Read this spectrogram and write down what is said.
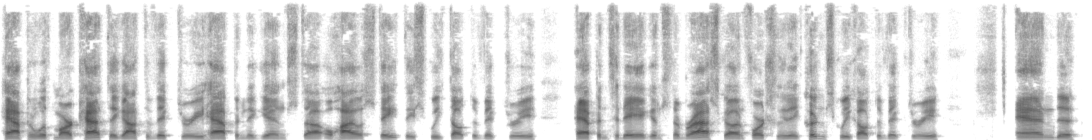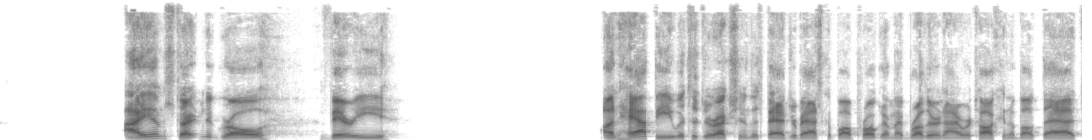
Happened with Marquette, they got the victory. Happened against uh, Ohio State, they squeaked out the victory. Happened today against Nebraska. Unfortunately, they couldn't squeak out the victory. And I am starting to grow very unhappy with the direction of this Badger basketball program. My brother and I were talking about that.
